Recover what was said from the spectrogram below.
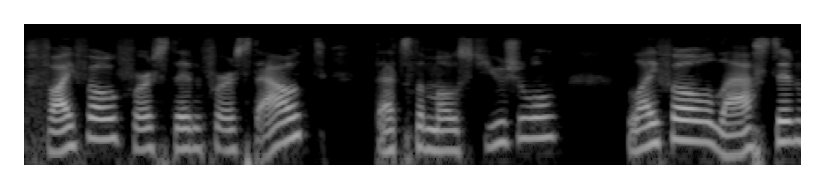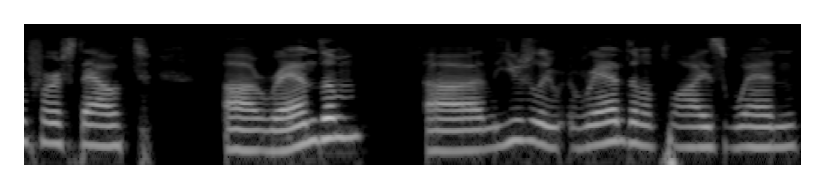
FIFO, first in, first out. That's the most usual. LIFO, last in, first out. Uh, random, uh, usually random applies when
